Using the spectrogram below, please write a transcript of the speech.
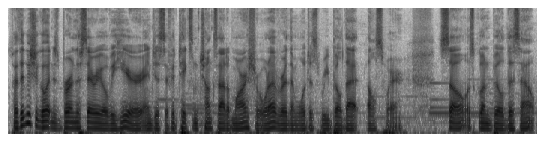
So I think we should go ahead and just burn this area over here. And just if it takes some chunks out of marsh or whatever, then we'll just rebuild that elsewhere. So let's go and build this out.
